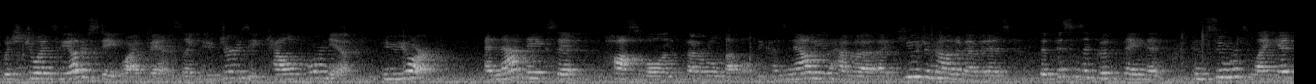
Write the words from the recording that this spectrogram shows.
which joins the other statewide bans, like New Jersey, California, New York. And that makes it possible on the federal level, because now you have a, a huge amount of evidence that this is a good thing, that consumers like it,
